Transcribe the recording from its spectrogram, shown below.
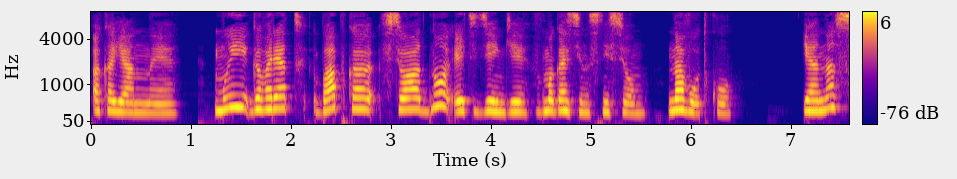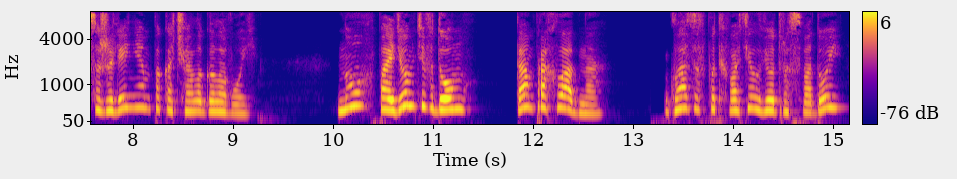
окаянные. Мы, говорят, бабка, все одно эти деньги в магазин снесем, на водку. И она с сожалением покачала головой. Ну, пойдемте в дом, там прохладно. Глазов подхватил ведра с водой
